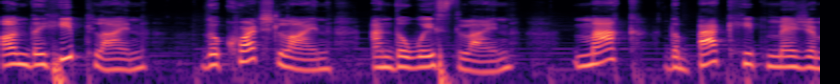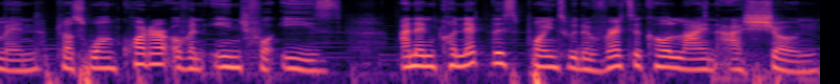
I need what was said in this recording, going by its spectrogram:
On the hip line, the crotch line, and the waistline, mark the back hip measurement plus one quarter of an inch for ease, and then connect this point with a vertical line as shown.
